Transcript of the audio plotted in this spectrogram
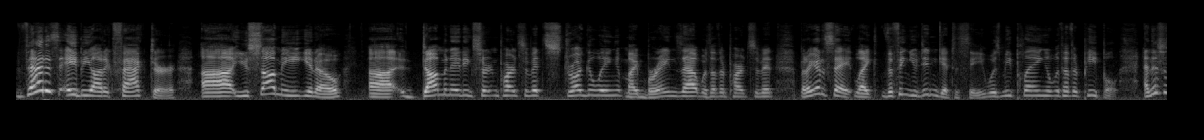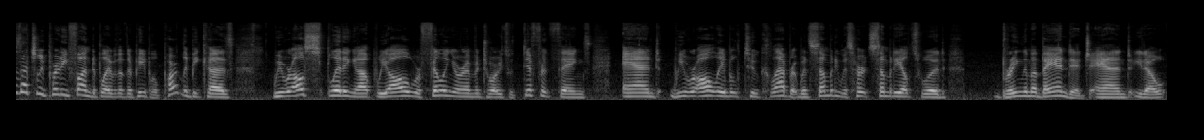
that is abiotic factor. Uh, you saw me, you know, uh, dominating certain parts of it, struggling my brains out with other parts of it. But I gotta say, like, the thing you didn't get to see was me playing it with other people. And this was actually pretty fun to play with other people, partly because we were all splitting up, we all were filling our inventories with different things, and we were all able to collaborate. When somebody was hurt, somebody else would bring them a bandage and you know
